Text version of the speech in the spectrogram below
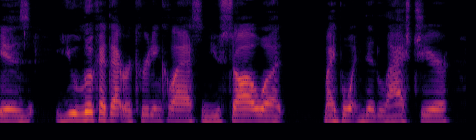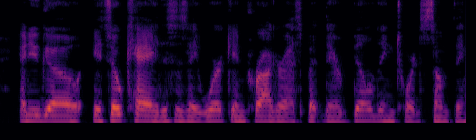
is you look at that recruiting class and you saw what Mike Boynton did last year and you go, it's okay. This is a work in progress, but they're building towards something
